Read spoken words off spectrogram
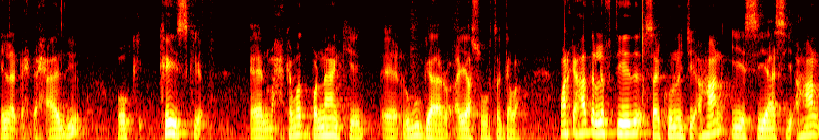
in la dhexdhexaadiyo oo kayska maxkamad banaankeed lagu gaaro ayaa suurtagala. Marka hadda lafteeda psychology ahaan iyo siyaasi ahaan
